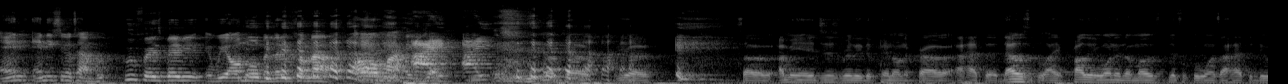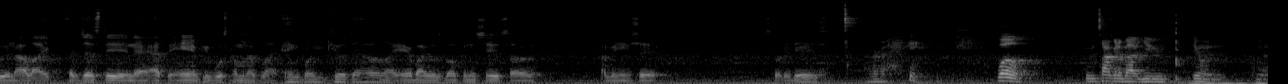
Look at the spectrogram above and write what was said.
And any single time, Blueface, baby, we all move and let him come out. Oh my I god. I okay, yeah. So I mean, it just really depend on the crowd. I had to. That was like probably one of the most difficult ones I had to do, and I like adjusted. And then at the end, people was coming up like, "Hey, bro, you killed that hoe!" Like everybody was bumping and shit. So, I mean, shit. That's what it is. All right. Well, we were talking about you doing, you know,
